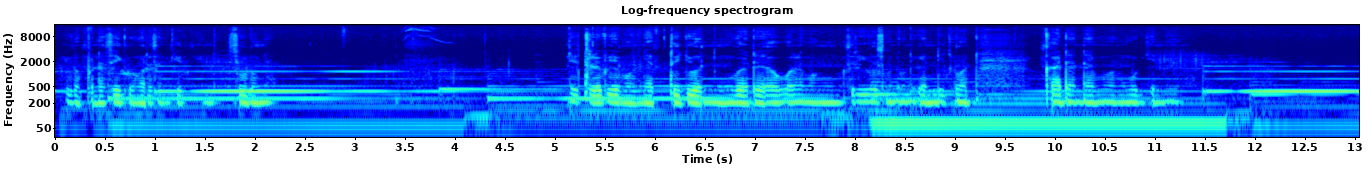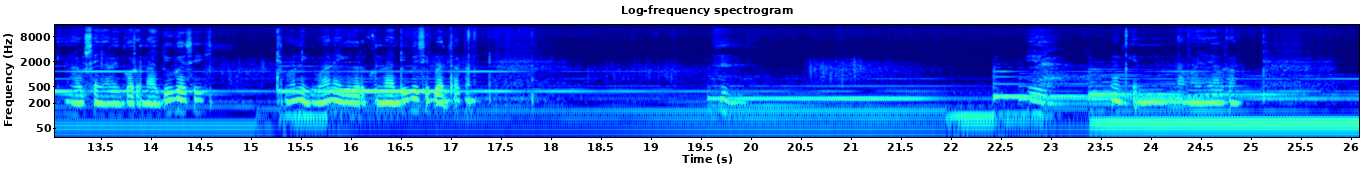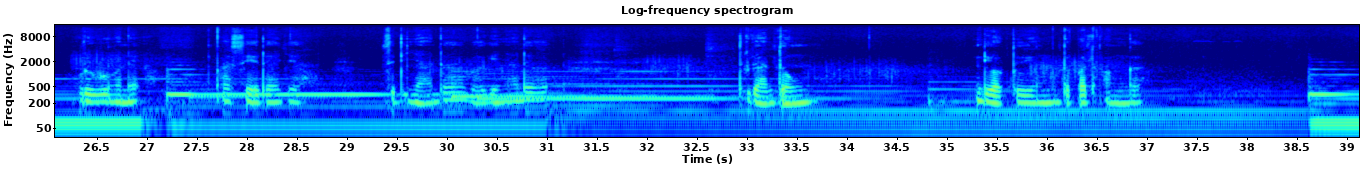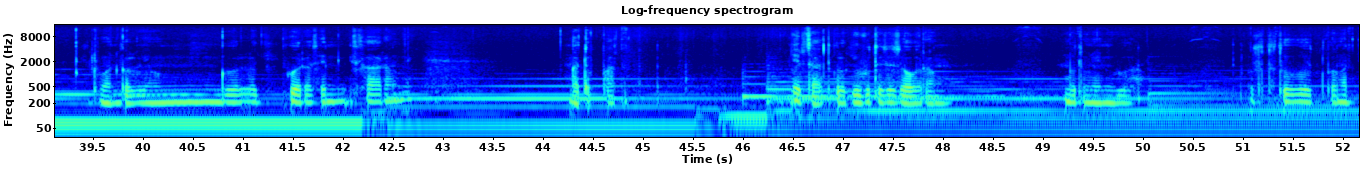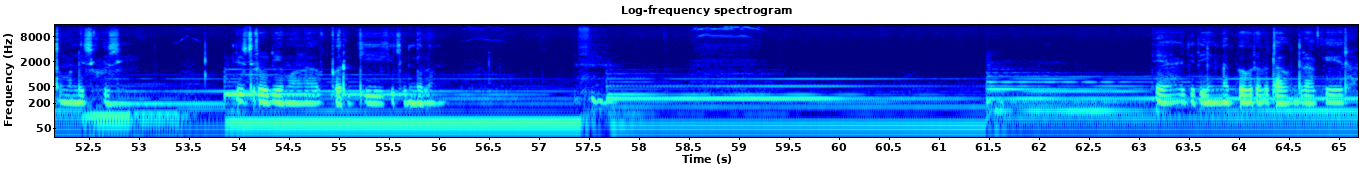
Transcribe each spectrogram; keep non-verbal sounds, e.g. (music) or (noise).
Ya, belum pernah sih gue ngerasain kayak begini sebelumnya. Ya terlebih emang niat tujuan gue dari awal emang serius menikah dia cuman keadaan emang begini. Nggak bisa nyalain corona juga sih. Cuman gimana ya gara corona juga sih berantakan. Hmm. Pasti ada aja. Sedihnya ada bahagianya ada. Tergantung di waktu yang tepat apa enggak. Cuman kalau yang gue lagi gue rasain sekarang nih nggak tepat. Jadi saat gue lagi butuh seseorang buat temenin gue butuh banget teman diskusi justru dia malah pergi gitu ngilang ya jadi ingat beberapa tahun terakhir.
